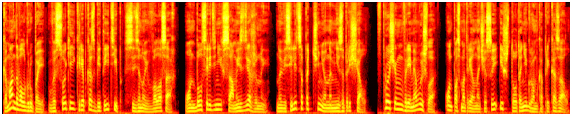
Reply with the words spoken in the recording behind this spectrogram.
Командовал группой высокий, крепко сбитый тип с сединой в волосах. Он был среди них самый сдержанный, но веселиться подчиненным не запрещал. Впрочем, время вышло. Он посмотрел на часы и что-то негромко приказал.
